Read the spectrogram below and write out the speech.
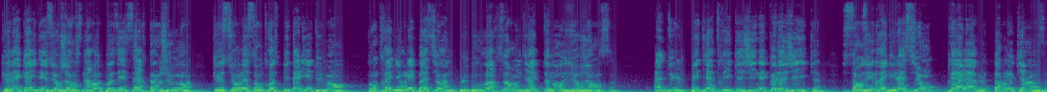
que l'accueil des urgences n'a reposé certains jours que sur le centre hospitalier du Mans, contraignant les patients à ne plus pouvoir se rendre directement aux urgences, adultes, pédiatriques et gynécologiques, sans une régulation préalable par le 15.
